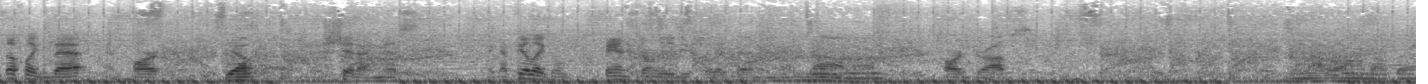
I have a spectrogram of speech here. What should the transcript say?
Stuff like that and part. Yep. Shit I miss. Like I feel like fans don't really do shit like that. No, man. Hard drops. You're not wrong about that.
